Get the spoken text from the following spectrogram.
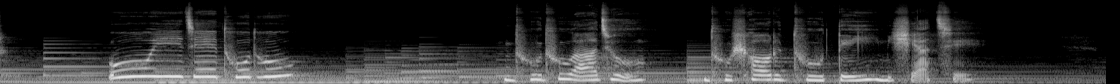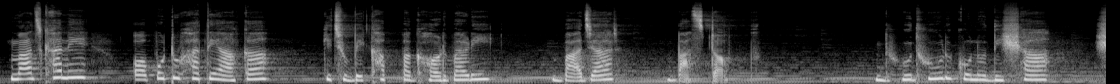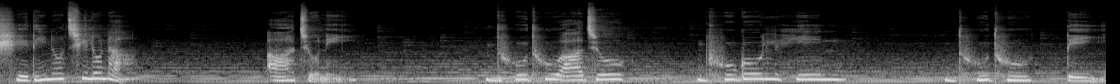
ওই যে ধুধু। ধুধু আজও ধূসর ধুতেই মিশে আছে। মাঝখানে অপটু হাতে আঁকা কিছু বেখাপ্পা ঘরবাড়ি বাজার বাসস্টপ ধুধুর কোনো দিশা সেদিনও ছিল না আজও নেই। ধুধু আজও ভূগোলহীন ধুধুতেই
